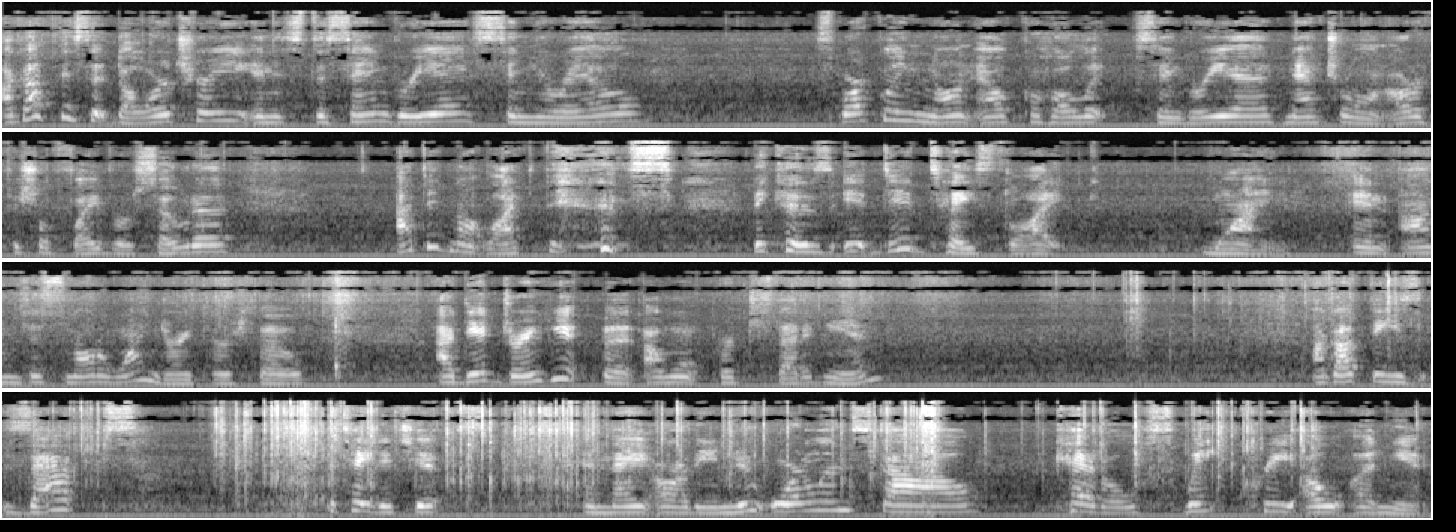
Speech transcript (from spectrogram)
I got this at Dollar Tree and it's the Sangria Señorial Sparkling Non-Alcoholic Sangria Natural and Artificial Flavor Soda. I did not like this because it did taste like wine. And I'm just not a wine drinker so I did drink it but I won't purchase that again. I got these Zapp's potato chips and they are the New Orleans style kettle sweet Creole onion.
